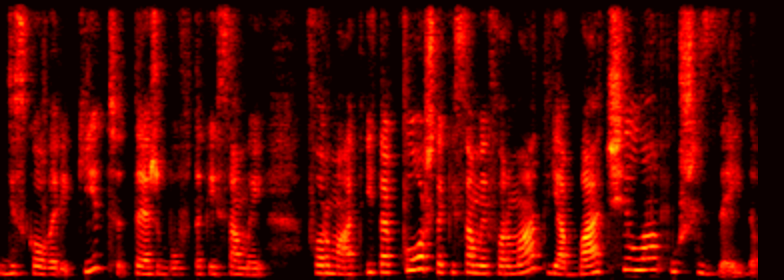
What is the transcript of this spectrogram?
Discovery Kit. Теж був такий самий формат. І також такий самий формат я бачила у Шизейдо.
